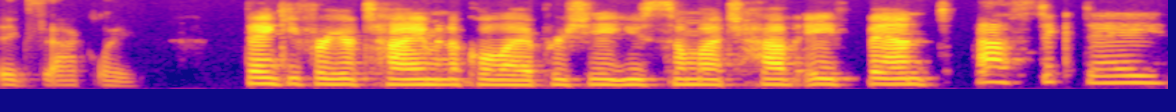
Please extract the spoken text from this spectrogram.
exactly. Thank you for your time, Nicole. I appreciate you so much. Have a fantastic day.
